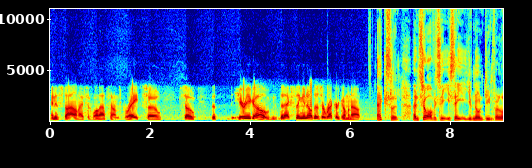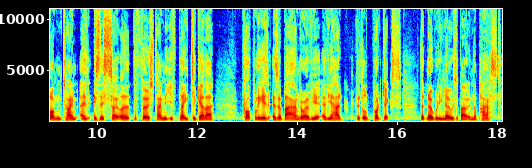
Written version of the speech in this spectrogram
and his style. And I said, well, that sounds great. So so here you go. The next thing you know, there's a record coming out. Excellent. And so obviously, you say you've known Deen for a long time. Is, is this sort of the first time that you've played together properly as, as a band, or have you have you had little projects that nobody knows about in the past?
